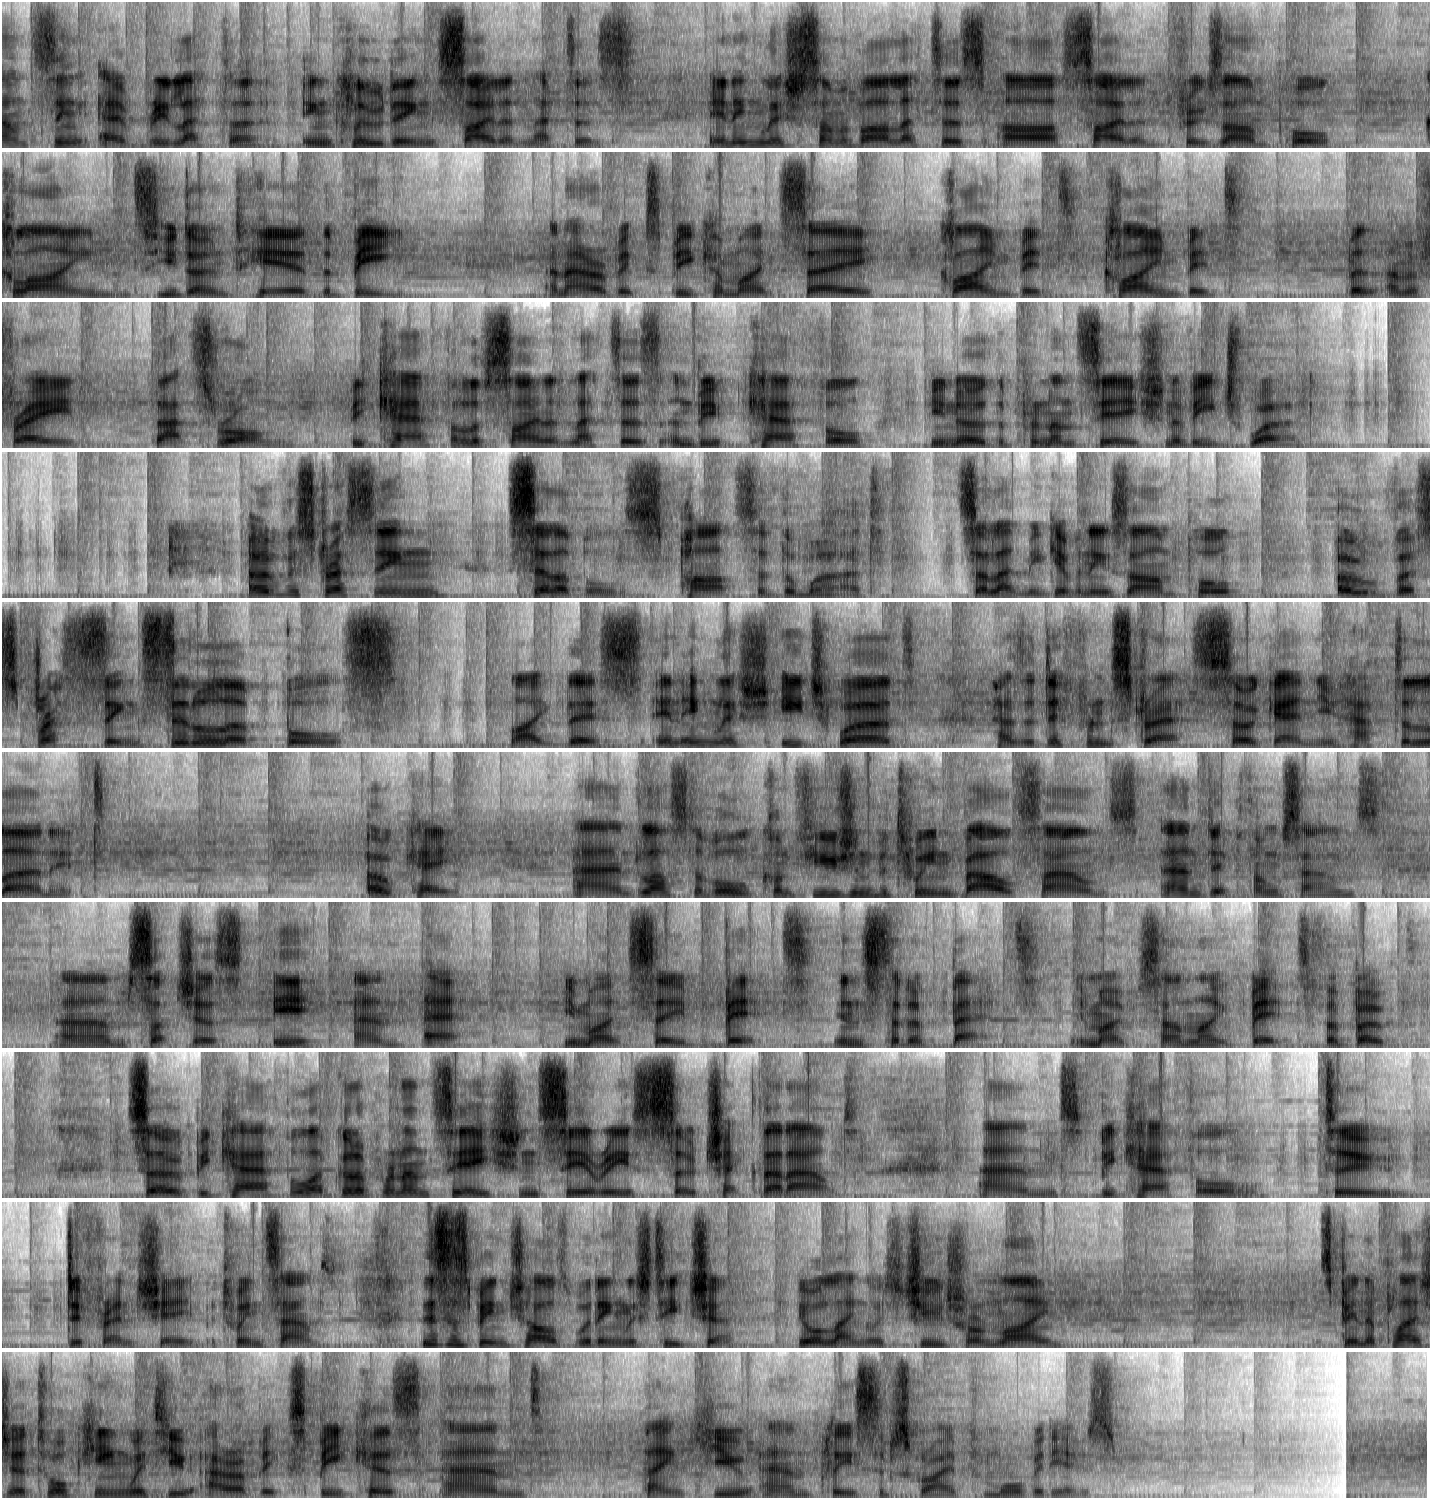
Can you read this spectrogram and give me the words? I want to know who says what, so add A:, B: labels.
A: pronouncing every letter, including silent letters. In English, some of our letters are silent. For example, climbed, you don't hear the B. An Arabic speaker might say, climb it, climb it. But I'm afraid that's wrong. Be careful of silent letters and be careful you know the pronunciation of each word. Overstressing syllables, parts of the word. So let me give an example. Overstressing syllables. Like this. In English, each word has a different stress, so again, you have to learn it. Okay, and last of all, confusion between vowel sounds and diphthong sounds, um, such as i and e. You might say bit instead of bet. It might sound like bit for both. So be careful, I've got a pronunciation series, so check that out and be careful to differentiate between sounds. This has been Charles Wood, English teacher, your language tutor online. It's been a pleasure talking with you Arabic speakers and thank you and please subscribe for more videos.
